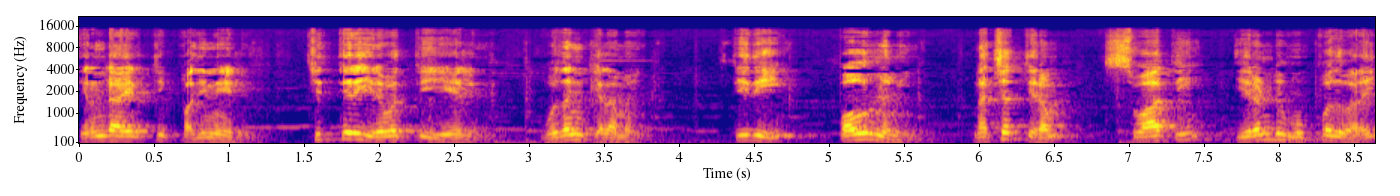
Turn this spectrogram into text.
இரண்டாயிரத்தி பதினேழு சித்திரை இருபத்தி ஏழு புதன்கிழமை திதி பௌர்ணமி நட்சத்திரம் சுவாதி இரண்டு முப்பது வரை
